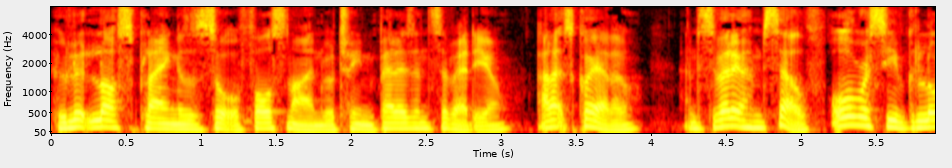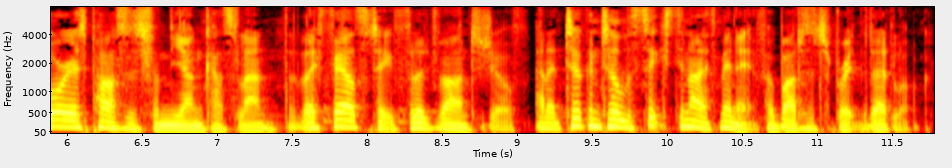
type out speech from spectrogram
who looked lost playing as a sort of false nine between Perez and Saverio, Alex Collado, and Saverio himself all received glorious passes from the young Catalan that they failed to take full advantage of, and it took until the 69th minute for Barca to break the deadlock.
